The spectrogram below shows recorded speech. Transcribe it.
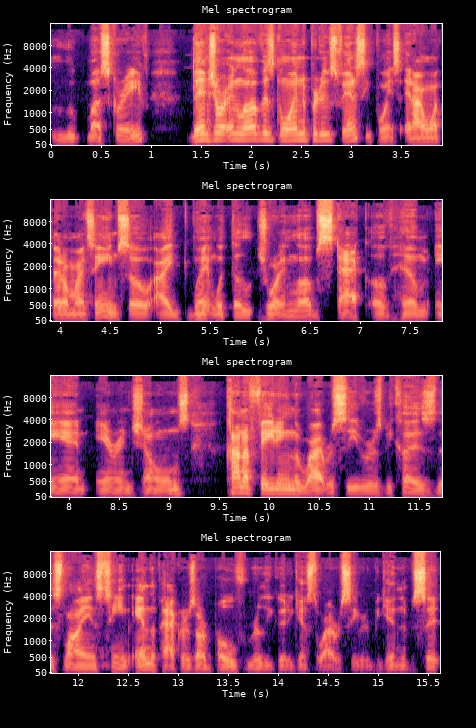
Luke Musgrave, then Jordan Love is going to produce fantasy points, and I want that on my team. So I went with the Jordan Love stack of him and Aaron Jones, kind of fading the wide receivers because this Lions team and the Packers are both really good against the wide receiver to begin the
